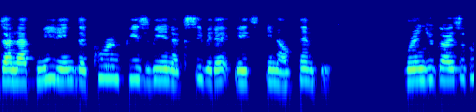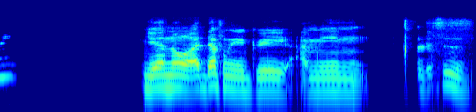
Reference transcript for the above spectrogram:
than admitting the current piece being exhibited is inauthentic. Wouldn't you guys agree? Yeah, no, I definitely agree. I mean, this is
